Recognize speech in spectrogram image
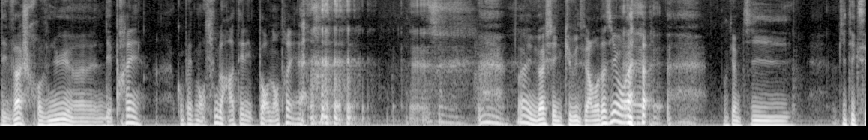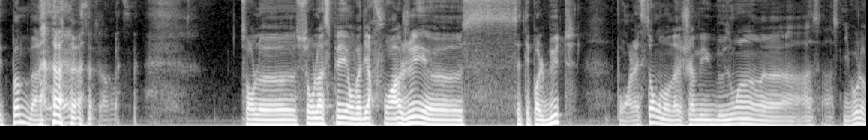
des vaches revenues euh, des prés, complètement saoules, rater les ports d'entrée. une vache, c'est une cuvée de fermentation. Hein. Donc un petit, petit excès de pommes. Bah. sur l'aspect, sur on va dire, fourrager, c'était pas le but. Pour l'instant, on n'en a jamais eu besoin à, à ce niveau-là.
